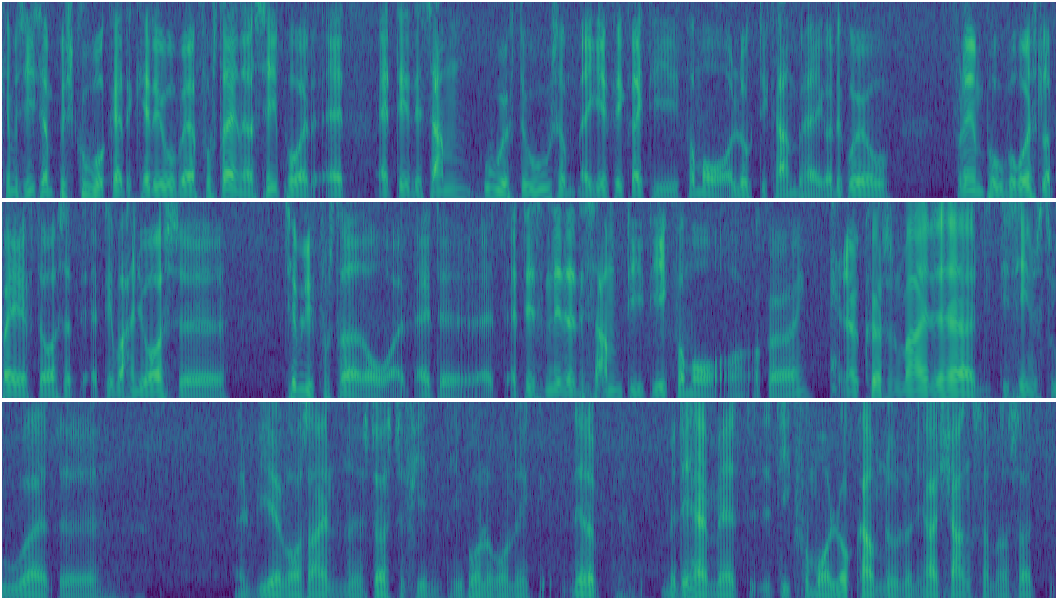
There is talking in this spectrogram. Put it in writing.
kan man sige, som beskuer kan, det- kan det jo være frustrerende at se på, at, at, at det er det samme uge efter uge, som AGF ikke rigtig formår at lukke de kampe her. Ikke? Og det kunne jeg jo fornemme på Uwe Røsler bagefter også, at, at det var han jo også øh, temmelig frustreret over, at, at, øh, at, at det er sådan lidt af det samme, de, de ikke formår at, at gøre. Ikke? Han har jo kørt sådan meget i det her de, de seneste uger, at, øh, at vi er vores egen øh, største fjende i bund og grund. Ikke? Netop med det her med, at de ikke formår at lukke kampene, når de har chancerne, og så det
